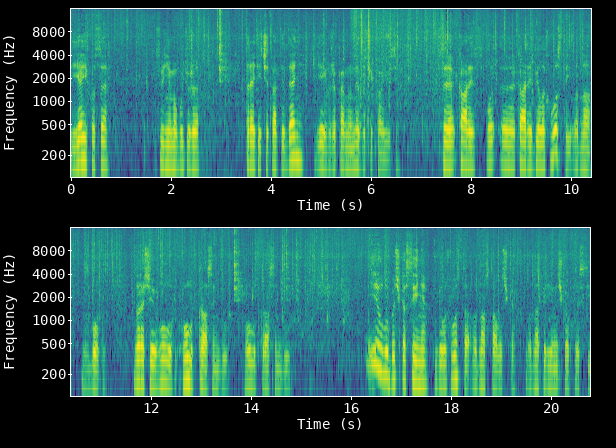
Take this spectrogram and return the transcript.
І я їх оце сьогодні, мабуть, вже третій-четвертий день, я їх вже певно не дочекаюся. Це карі, е, карі білохвостий, одна з боку. До речі, голуб, голуб красень був. Голуб красень був. І голубочка синя, білохвоста, одна вставочка, одна піріночка в хвості.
